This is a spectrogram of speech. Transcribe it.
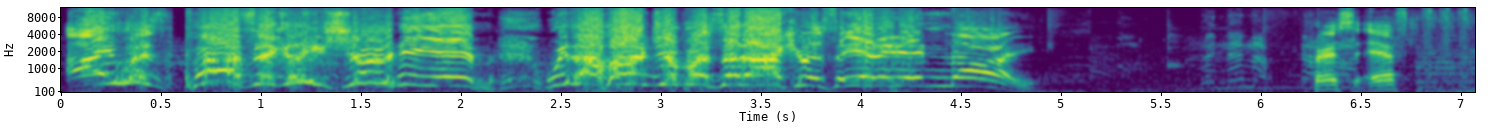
I was perfectly shooting him with 100% accuracy and he didn't die! And then the Press F.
